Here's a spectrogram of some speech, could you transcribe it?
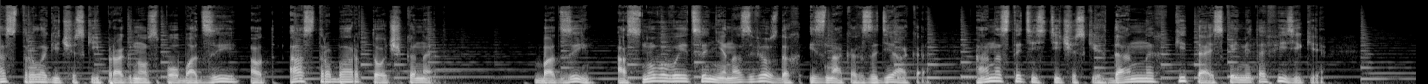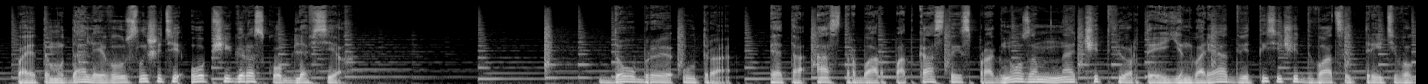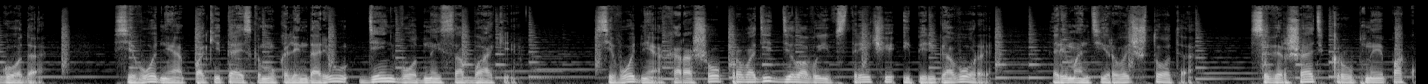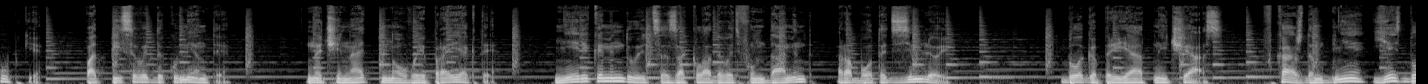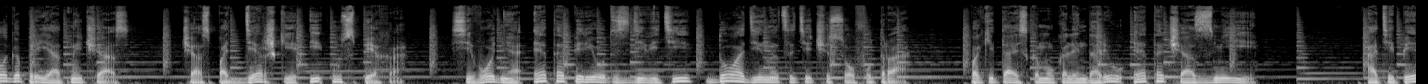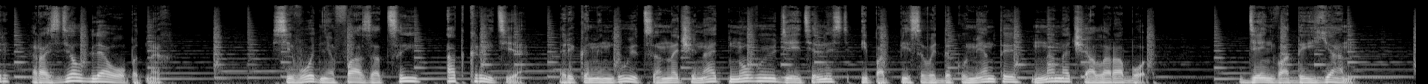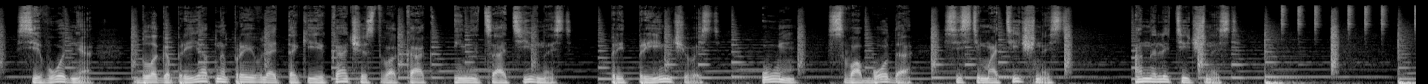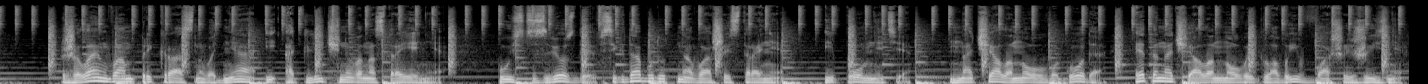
Астрологический прогноз по Бадзи от astrobar.net Бадзи основывается не на звездах и знаках зодиака, а на статистических данных китайской метафизики. Поэтому далее вы услышите общий гороскоп для всех. Доброе утро! Это Астробар подкасты с прогнозом на 4 января 2023 года. Сегодня по китайскому календарю День водной собаки. Сегодня хорошо проводить деловые встречи и переговоры, ремонтировать что-то, совершать крупные покупки, подписывать документы, начинать новые проекты. Не рекомендуется закладывать фундамент – работать с землей. Благоприятный час. В каждом дне есть благоприятный час. Час поддержки и успеха. Сегодня это период с 9 до 11 часов утра. По китайскому календарю это час змеи. А теперь раздел для опытных. Сегодня фаза ЦИ – открытие – рекомендуется начинать новую деятельность и подписывать документы на начало работ. День воды Ян. Сегодня благоприятно проявлять такие качества, как инициативность, предприимчивость, ум, свобода, систематичность, аналитичность. Желаем вам прекрасного дня и отличного настроения – Пусть звезды всегда будут на вашей стороне. И помните, начало Нового года – это начало новой главы в вашей жизни.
